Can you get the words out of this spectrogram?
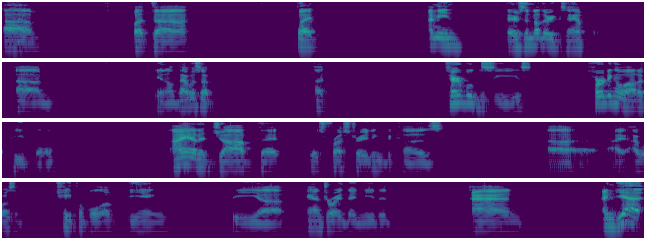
Um, but uh, but I mean, there's another example. Um, you know, that was a a terrible disease, hurting a lot of people. I had a job that was frustrating because uh, I, I wasn't capable of being the uh, android they needed, and and yet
